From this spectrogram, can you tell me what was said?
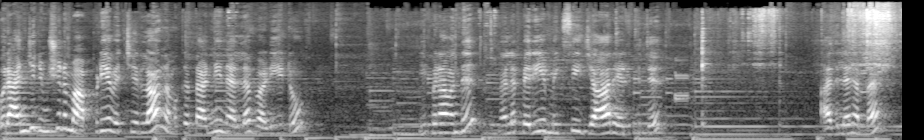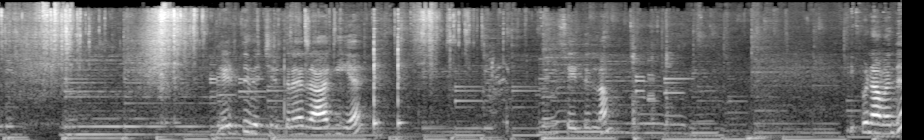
ஒரு அஞ்சு நிமிஷம் நம்ம அப்படியே வச்சிடலாம். நமக்கு தண்ணி நல்லா வடியட்டும். இப்போ நான் வந்து நல்ல பெரிய மிக்சி ஜார் எடுத்துட்டு அதில் நம்ம எடுத்து வச்சிருக்கிற ராகியை சேர்த்துடலாம். இப்போ நான் வந்து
